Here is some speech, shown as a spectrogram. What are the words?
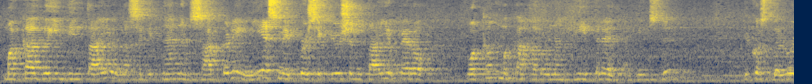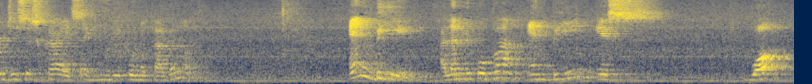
magkagayin din tayo nasa gitna ng suffering. Yes, may persecution tayo, pero huwag kang magkakaroon ng hatred against them. Because the Lord Jesus Christ ay hindi po nagkaganon. Envying. Alam niyo po ba, envying is what,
